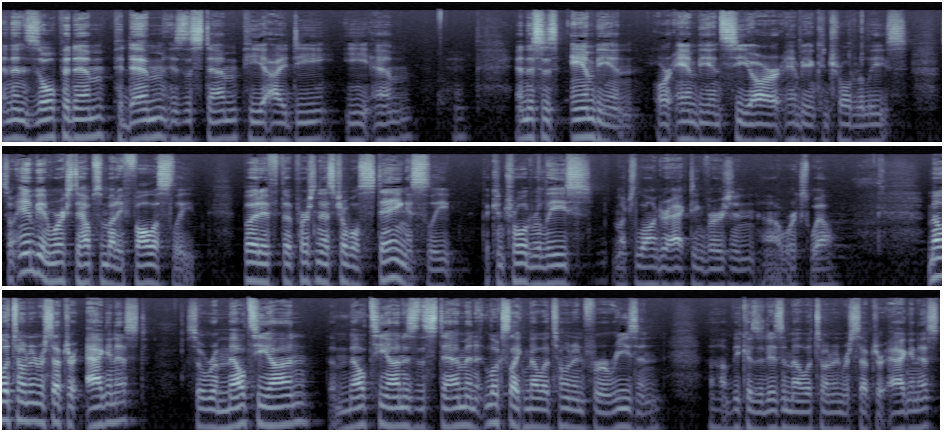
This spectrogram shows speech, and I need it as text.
And then zolpidem, pidem is the stem, P-I-D-E-M. Okay. And this is Ambien or Ambien CR, ambient controlled release. So Ambien works to help somebody fall asleep. But if the person has trouble staying asleep, the controlled release, much longer acting version, uh, works well. Melatonin receptor agonist. So Ramelteon, the melteon is the stem, and it looks like melatonin for a reason, uh, because it is a melatonin receptor agonist.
